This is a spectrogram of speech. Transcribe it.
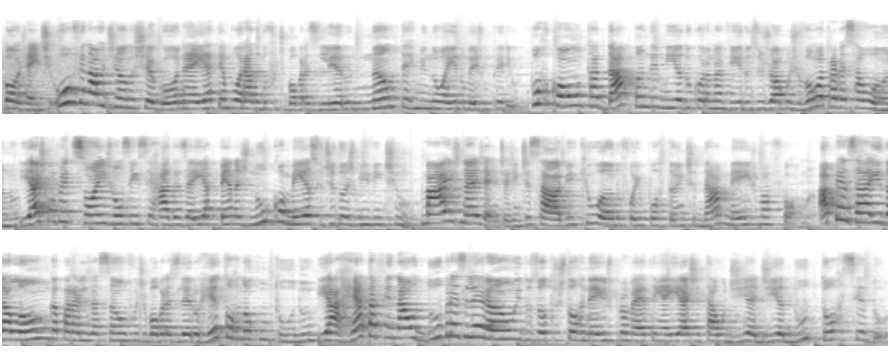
Bom, gente, o final de ano chegou, né? E a temporada do futebol brasileiro não terminou aí no mesmo período. Por conta da pandemia do coronavírus, os jogos vão atravessar o ano e as competições vão ser encerradas aí apenas no começo de 2021. Mas, né, gente, a gente sabe que o ano foi importante da mesma forma. Apesar aí da longa paralisação, o futebol brasileiro retornou com tudo e a reta final do Brasileirão e dos outros torneios prometem aí agitar o dia a dia do torcedor.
